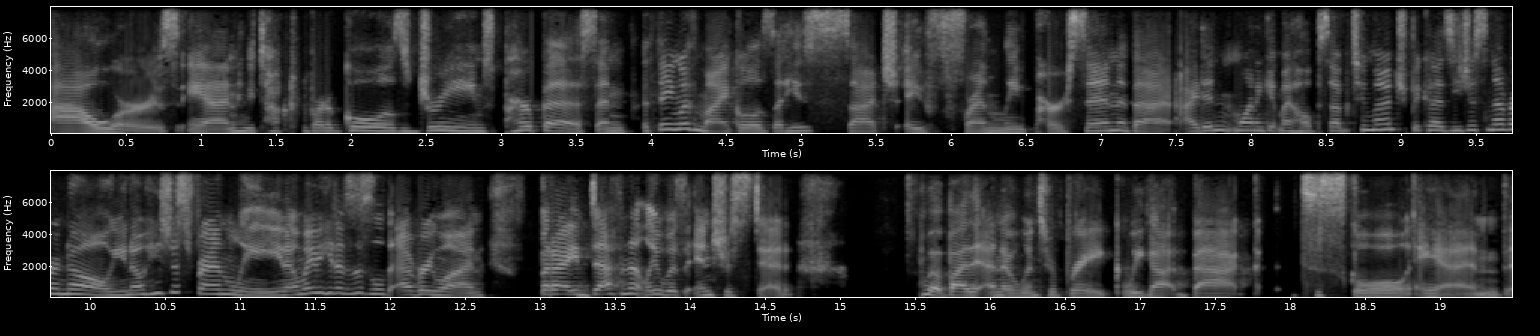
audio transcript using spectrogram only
hours and we talked about our goals, dreams, purpose. And the thing with Michael is that he's such a friendly person that I didn't want to get my hopes up too much because you just never know. You know, he's just friendly. You know, maybe he does this with everyone, but I definitely was interested. But by the end of winter break, we got back to school and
